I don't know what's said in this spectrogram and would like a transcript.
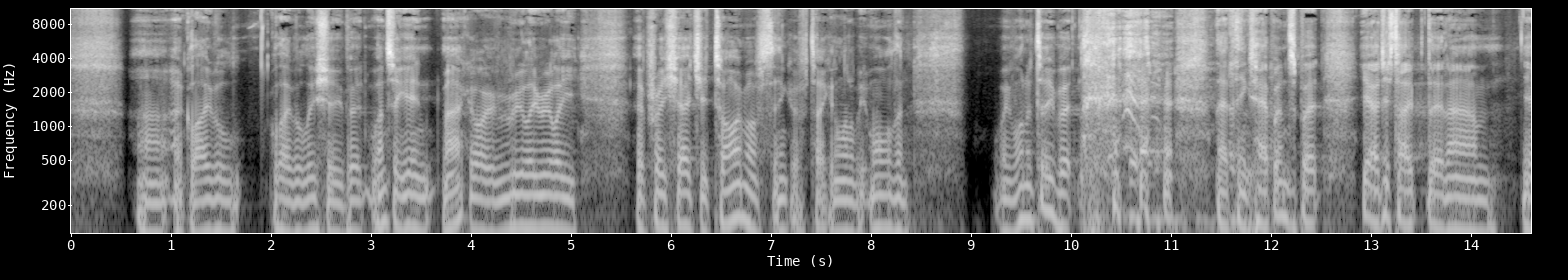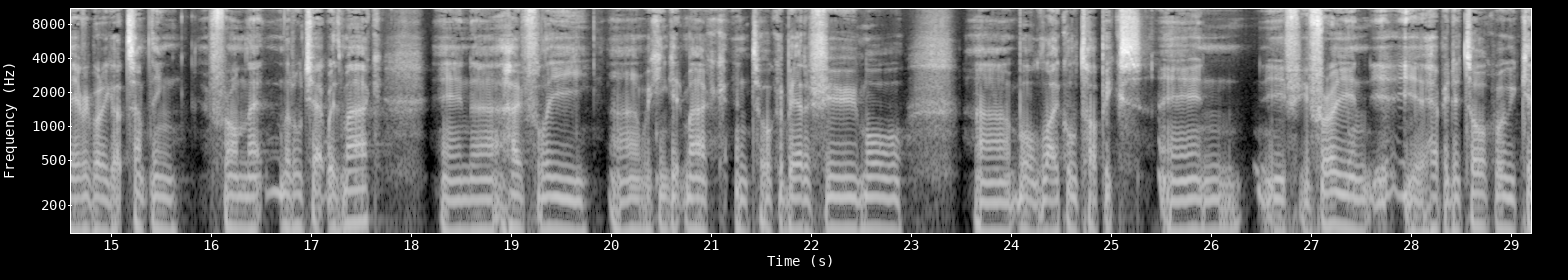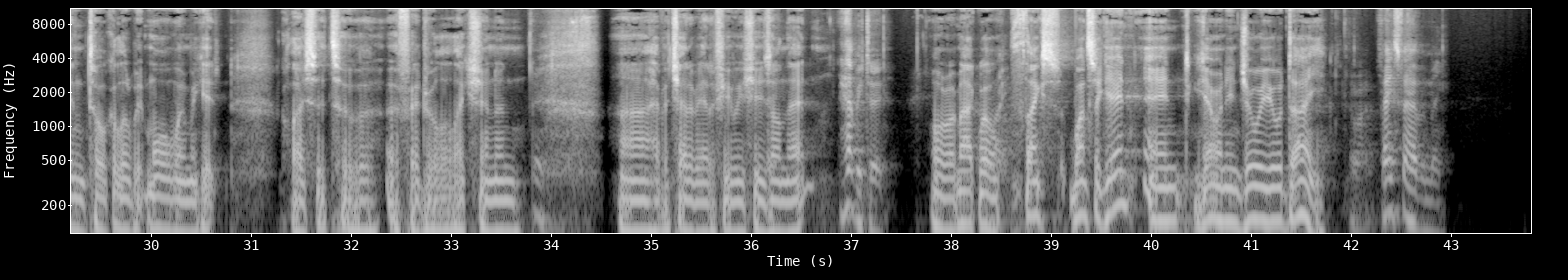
uh, a global global issue. But once again, Mark, I really, really appreciate your time. I think I've taken a little bit more than we wanted to, but that things happens. But yeah, I just hope that um, yeah everybody got something from that little chat with Mark, and uh, hopefully uh, we can get Mark and talk about a few more. Uh, more local topics, and if you're free and you're happy to talk, we can talk a little bit more when we get closer to a, a federal election and uh, have a chat about a few issues on that. Happy to. All right, Mark. Well, thanks once again and go and enjoy your day. All right. Thanks for having me.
